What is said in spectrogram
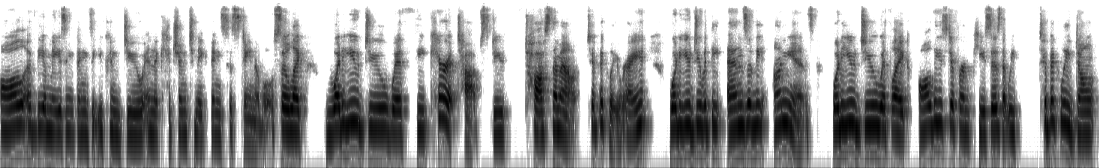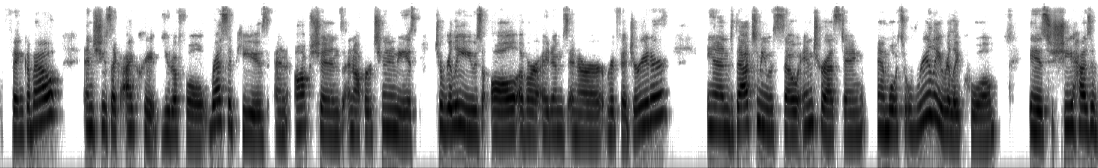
all of the amazing things that you can do in the kitchen to make things sustainable. So, like, what do you do with the carrot tops? Do you toss them out typically, right? What do you do with the ends of the onions? What do you do with like all these different pieces that we typically don't think about? And she's like, I create beautiful recipes and options and opportunities to really use all of our items in our refrigerator. And that to me was so interesting. And what's really, really cool is she has a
